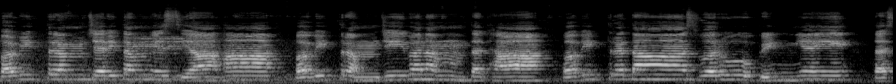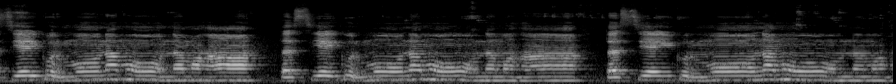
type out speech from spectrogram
ಪವಿತ್ರಂ ಚರಿತಂ ಯಸ್ಯಾಹ ಪವಿತ್ರಂ ಜೀವನಂ ತಥಾ ಪವಿತ್ರತಾ ಸ್ವರೂಪಿಣ್ಯೈ ತಸ್ಯೈ ಕುರ್ಮೋ ನಮೋ ನಮಃ ತಸ್ಯೈ ಕುರ್ಮೋ ನಮೋ ನಮಃ ತಸ್ಯೈ ಕುರ್ಮೋ ನಮೋ ನಮಃ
